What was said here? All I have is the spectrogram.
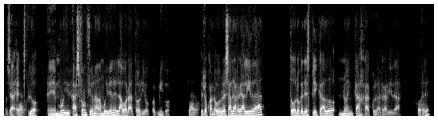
o sea, Claro. eh, lo- eh, muy, has funcionado muy bien en el laboratorio conmigo, claro, pero cuando vuelves a la realidad, todo lo que te he explicado no encaja con la realidad, correcto.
